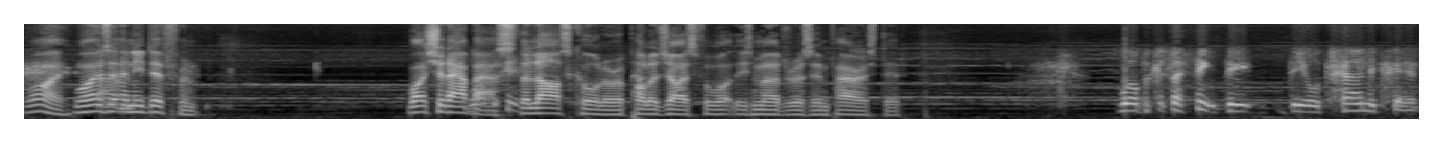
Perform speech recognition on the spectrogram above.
why? Why is um, it any different? Why should Abbas, well, the last caller, apologise for what these murderers in Paris did? Well, because I think the, the alternative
